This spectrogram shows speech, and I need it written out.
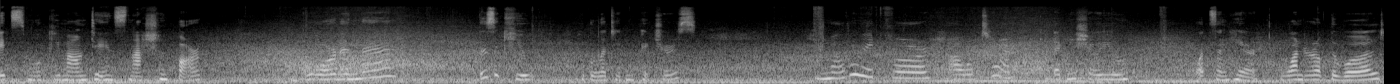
Great smoky mountains national park board in there This is cute. people are taking pictures and while we wait for our turn let me show you what's in here wonder of the world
